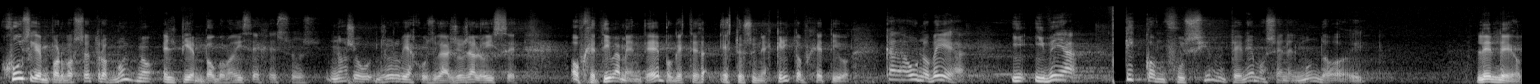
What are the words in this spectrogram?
Juzguen por vosotros mismos el tiempo, como dice Jesús. No, yo, yo lo voy a juzgar, yo ya lo hice objetivamente, ¿eh? porque este, esto es un escrito objetivo. Cada uno vea y, y vea qué confusión tenemos en el mundo hoy. Les leo.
